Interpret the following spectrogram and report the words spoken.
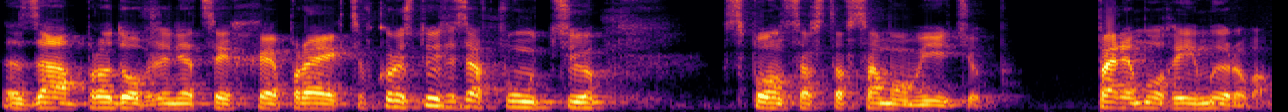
за продовження цих проєктів. Користуйтеся функцією спонсорства в самому YouTube. Перемоги і миру вам!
